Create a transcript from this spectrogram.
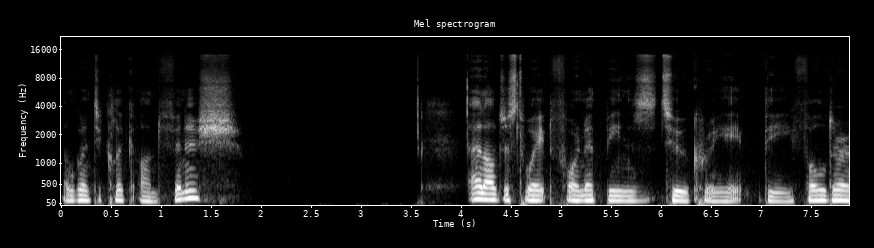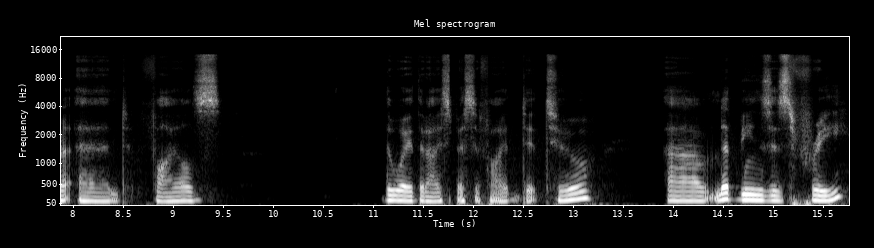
I'm going to click on finish. And I'll just wait for NetBeans to create the folder and files the way that I specified it to. Uh, NetBeans is free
